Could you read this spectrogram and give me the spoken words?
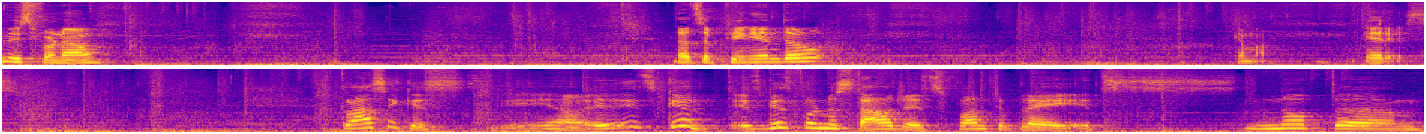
least for now. That's opinion though. Come on. It is. Classic is, you know, it's good. It's good for nostalgia. It's fun to play. It's not, um,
